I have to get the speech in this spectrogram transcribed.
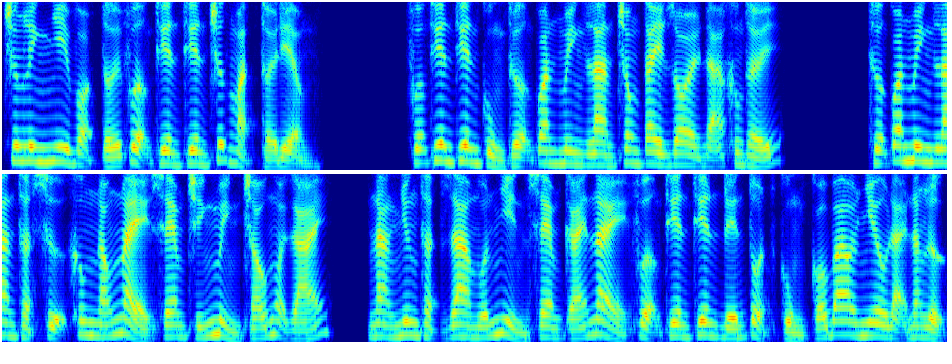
Trương Linh Nhi vọt tới Phượng Thiên Thiên trước mặt thời điểm. Phượng Thiên Thiên cùng Thượng Quan Minh Lan trong tay roi đã không thấy. Thượng Quan Minh Lan thật sự không nóng nảy xem chính mình cháu ngoại gái, nàng nhưng thật ra muốn nhìn xem cái này Phượng Thiên Thiên đến tuột cùng có bao nhiêu đại năng lực.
